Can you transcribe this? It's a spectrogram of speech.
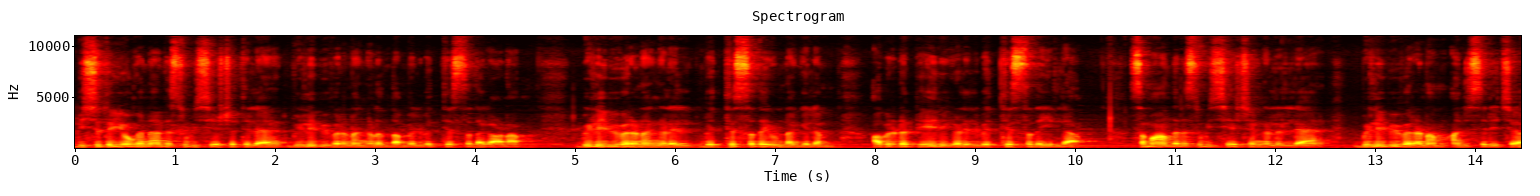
വിശുദ്ധ യോഗനാന്റെ സുവിശേഷത്തിലെ വിളി വിവരണങ്ങളും തമ്മിൽ വ്യത്യസ്തത കാണാം. വിളി വിവരണങ്ങളിൽ വ്യത്യസ്തതയുണ്ടെങ്കിലും അവരുടെ പേരുകളിൽ വ്യത്യസ്തതയില്ല. സമാന്തര സുവിശേഷങ്ങളിലെ വിളി വിവരണം അനുസരിച്ച്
